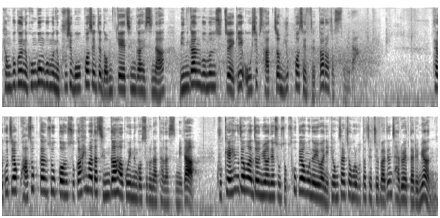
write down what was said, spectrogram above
경북은 공공부문은 95% 넘게 증가했으나 민간 부문 수주액이 54.6% 떨어졌습니다. 대구 지역 과속 단속 건수가 해마다 증가하고 있는 것으로 나타났습니다. 국회 행정안전위원회 소속 소병훈 의원이 경찰청으로부터 제출받은 자료에 따르면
